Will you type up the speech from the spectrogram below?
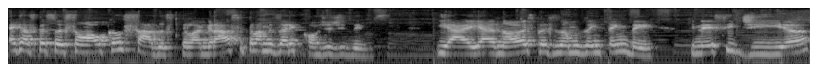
é que as pessoas são alcançadas pela graça e pela misericórdia de Deus. E aí nós precisamos entender que nesse dia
